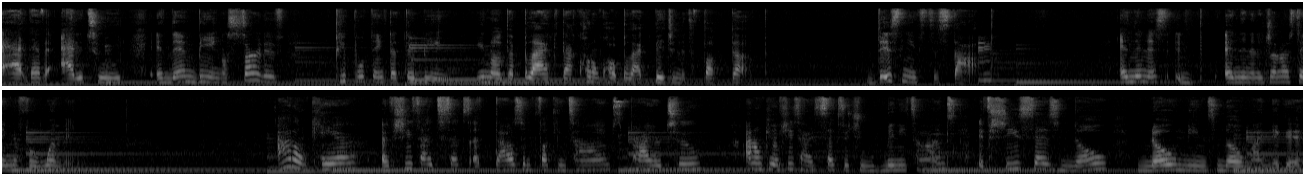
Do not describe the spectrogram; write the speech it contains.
at they have an attitude, and them being assertive, people think that they're being, you know, the black, that quote unquote black bitch, and it's fucked up. This needs to stop. And then it's, and then a general statement for women I don't care if she's had sex a thousand fucking times prior to. I don't care if she's had sex with you many times. If she says no, no means no, my nigga.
